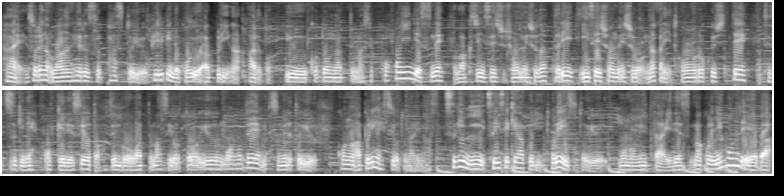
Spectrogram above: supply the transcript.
はい。それがワンヘルスパスという、フィリピンでこういうアプリがあるということになってまして、ここにですね、ワクチン接種証明書だったり、陰性証明書を中に登録して、手続きね、OK ですよと、全部終わってますよというもので進めるという、このアプリが必要となります。次に追跡アプリ、トレイズというものみたいです。まあこれ日本で言えば、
